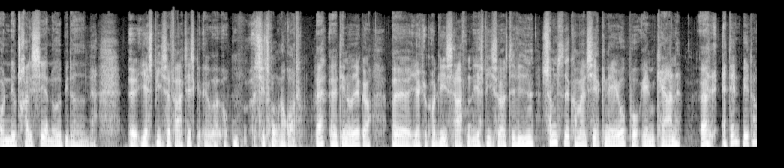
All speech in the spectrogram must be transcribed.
at neutralisere noget af bitterheden. Ja. Øh, jeg spiser faktisk øh, øh, citroner råt. Ja. Øh, det er noget, jeg gør. Øh, jeg kan godt lide saften. Jeg spiser også det hvide. Samtidig kommer jeg til at gnave på en kerne. Ja. Er, er den bitter?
